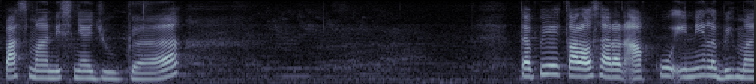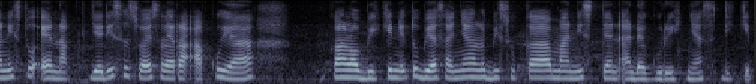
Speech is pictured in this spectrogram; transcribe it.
pas manisnya juga tapi kalau saran aku ini lebih manis tuh enak. Jadi sesuai selera aku ya. Kalau bikin itu biasanya lebih suka manis dan ada gurihnya sedikit.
